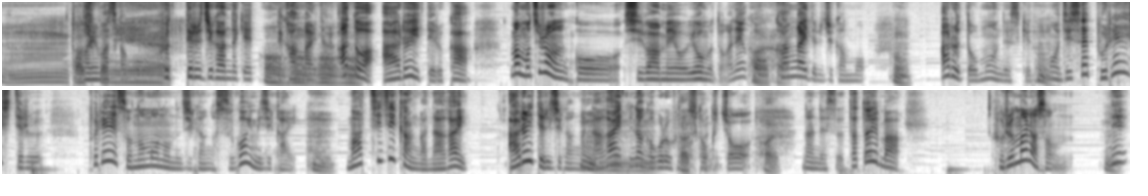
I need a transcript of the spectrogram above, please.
うーんわ確かりますか？こう振ってる時間だけって考えたら、うんうんうんうん。あとは歩いてるか。まあもちろんこう芝目を読むとかねこはいうはい。考えてる時間もうん。あると思うんですけども、実際プレイしてるプレイそのものの時間がすごい短い。うん。待ち時間が長い。歩いてる時間が長いっていうのがゴルフの特徴はい。なんです。例えばフルマラソンね、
